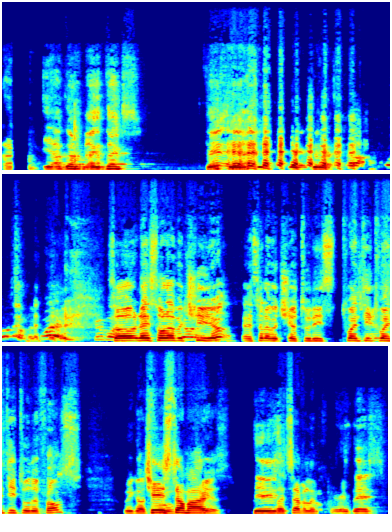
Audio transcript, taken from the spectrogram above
Uh, yeah, I've got it, Megan. Thanks. Thanks yeah, so let's all have a cheer. Let's all have a cheer to this 2020 cheers. Tour de France. We got cheers, Tomo. Cheers. cheers. Let's have a little. All the best.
